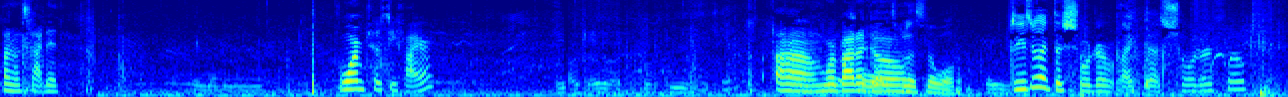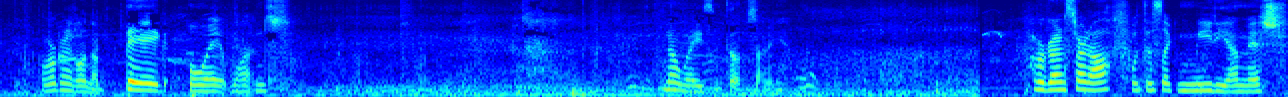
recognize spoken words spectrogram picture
But I'm excited. Warm toasty fire. Um, we're about to go. Snowbowl. These are like the shorter, like the shorter slopes. We're gonna go in the big boy ones. No way you throw this at me. We're gonna start off with this like medium-ish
